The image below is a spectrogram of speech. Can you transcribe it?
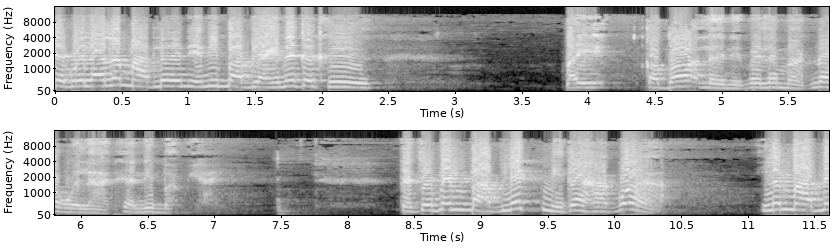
จากเวลาละหมาดเลยเนี่ยนี่บาปใหญ่นั่นก็คือ ไปกอบะเลยเนี่ยไปละหมาดนอกเวลาเนี่ยนี่บาปใหญ่ แต่จะเป็นบาปเล็กนี่ถ้าหากว่า ละหมาดใน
